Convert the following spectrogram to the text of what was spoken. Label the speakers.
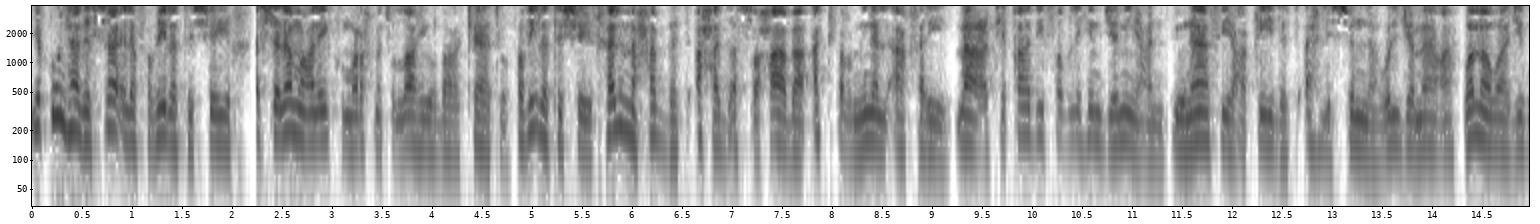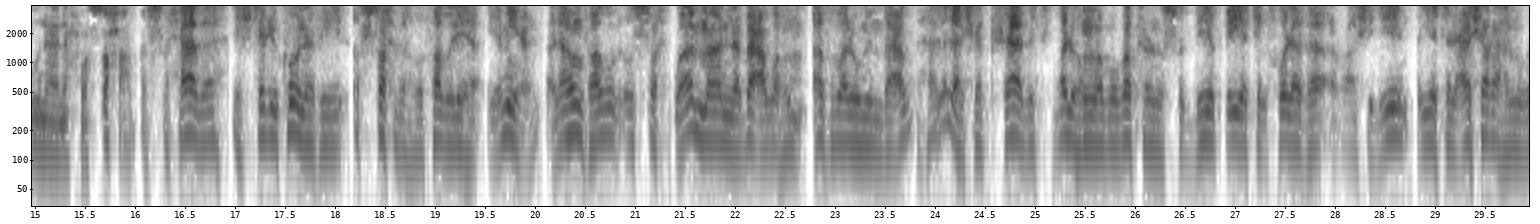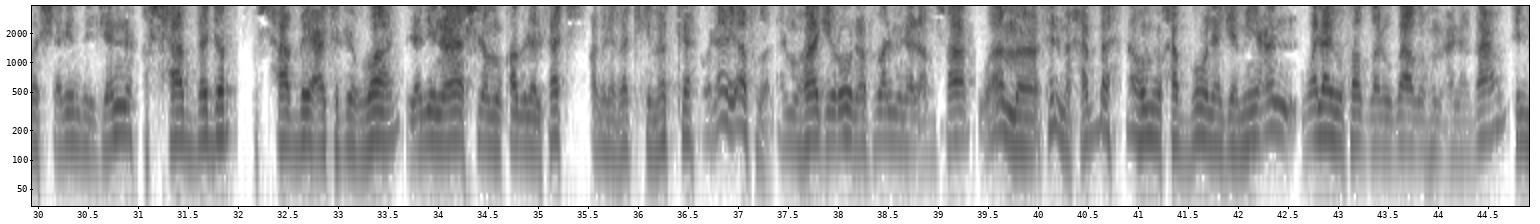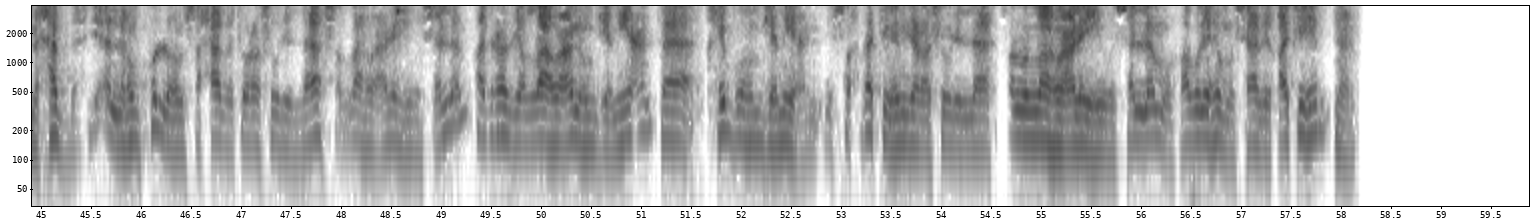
Speaker 1: يقول هذا السائل فضيلة الشيخ السلام عليكم ورحمة الله وبركاته. فضيلة الشيخ هل محبة أحد الصحابة أكثر من الآخرين؟ مع اعتقاد فضلهم جميعا ينافي عقيدة أهل السنة والجماعة وما واجبنا نحو الصحابة.
Speaker 2: الصحابة يشتركون في الصحبة وفضلها جميعا فلهم فضل الصحبة وأما أن بعضهم أفضل من بعض هذا لا شك ثابت. بلهم أبو بكر الصديق بقية الخلفاء الراشدين بقية العشرة المبشرين بالجنة أصحاب بدر أصحاب بيعة الرضوان الذين أسلموا قبل الفتح قبل فتح مكة أولئك أفضل. المهاجرون أفضل من الأنصار وأما في المحبة فهم يحبون جميعا ولا يفضل بعضهم على بعض في المحبة لأنهم كلهم صحابة رسول الله صلى الله عليه وسلم قد رضي الله عنهم جميعا فأحبهم جميعا لصحبتهم لرسول الله صلى الله عليه وسلم وفضلهم وسابقتهم. نعم.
